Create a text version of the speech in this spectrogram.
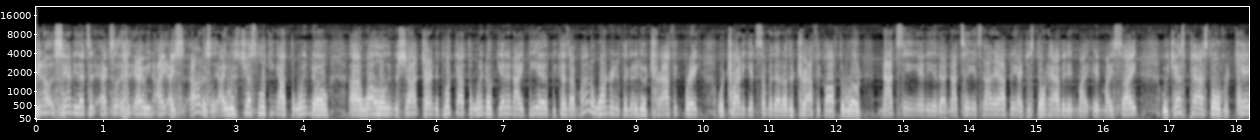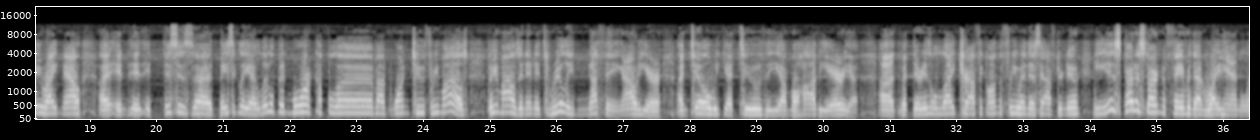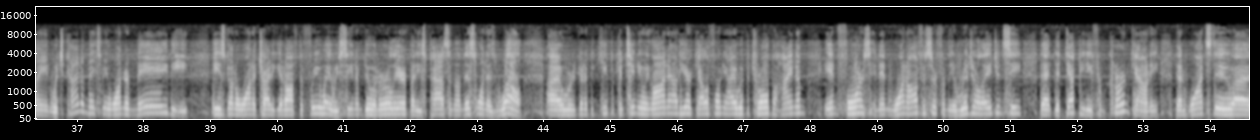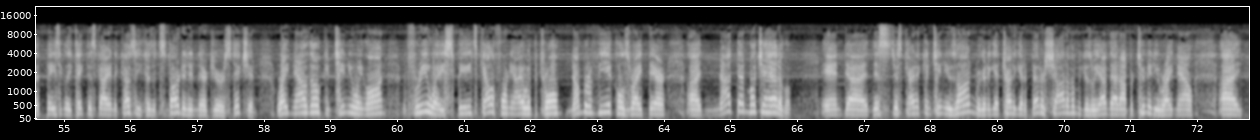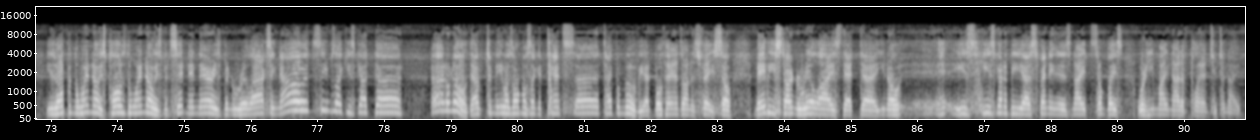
You know, Sandy, that's an excellent. I mean, I, I honestly, I was just looking out the window uh, while holding the shot, trying to look out the window, get an idea, because I'm kind of wondering if they're going to do a traffic break or try to get some of that other traffic off the road. Not seeing any of that. Not saying it's not happening. I just don't have it in my in my sight. We just passed over K right now, uh, and it, it, this is uh, basically a little bit more, a couple of about one, two, three miles, three miles, and, and it's really nothing out here until we get to the uh, Mojave Mojave area. Uh, but there is a light traffic on the freeway this afternoon. He is kind of starting to favor that right-hand lane, which kind of makes me wonder maybe he's going to want to try to get off the freeway. We've seen him do it earlier, but he's passing on this one as well. Uh, we're going to be keep continuing on out here. California Highway Patrol behind him in force, and then one officer from the original agency, that the deputy from Kern County, that wants to uh, basically take this guy into custody because it started in their jurisdiction. Right now, though, continuing on on. Freeway speeds, California Highway Patrol, number of vehicles right there, uh, not that much ahead of them. And uh, this just kind of continues on. We're going to get try to get a better shot of him because we have that opportunity right now. Uh, he's opened the window. He's closed the window. He's been sitting in there. He's been relaxing. Now it seems like he's got. Uh, I don't know. That to me was almost like a tense uh, type of move. He had both hands on his face, so maybe he's starting to realize that uh, you know he's he's going to be uh, spending his night someplace where he might not have planned to tonight.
